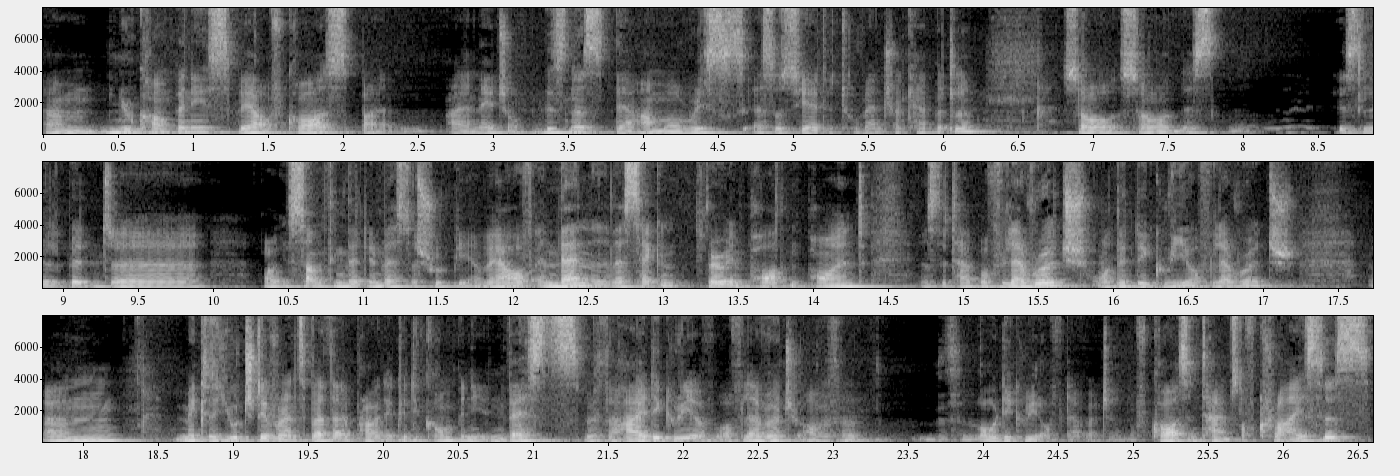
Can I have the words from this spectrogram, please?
um, new companies where, of course, by, by nature of business, there are more risks associated to venture capital. So, so this is a little bit uh, or is something that investors should be aware of. And then the second very important point is the type of leverage or the degree of leverage. Um, makes a huge difference whether a private equity company invests with a high degree of, of leverage or with a, with a, low degree of leverage. And of course, in times of crisis,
